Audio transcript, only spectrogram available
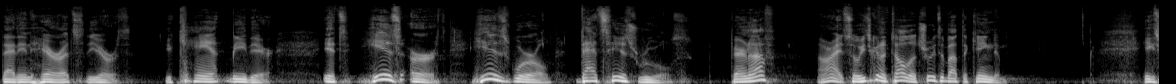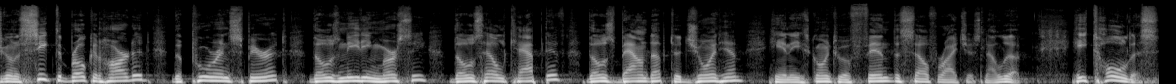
that inherits the earth. You can't be there. It's His earth, His world. That's His rules. Fair enough? All right, so He's going to tell the truth about the kingdom. He's going to seek the brokenhearted, the poor in spirit, those needing mercy, those held captive, those bound up to join him, and he's going to offend the self righteous. Now, look, he told us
